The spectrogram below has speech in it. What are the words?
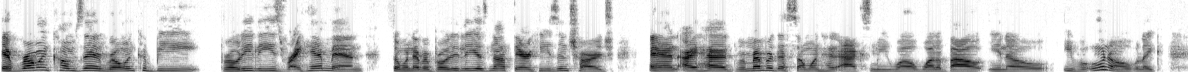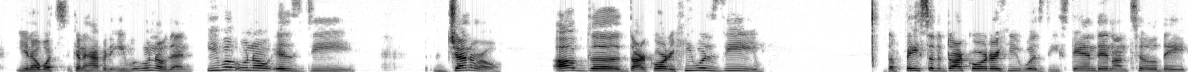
If Rowan comes in, Rowan could be Brodie Lee's right hand man. So whenever Brodie Lee is not there, he's in charge. And I had remembered that someone had asked me, well, what about, you know, Evil Uno? Like, you know, what's going to happen to Evil Uno then? Evil Uno is the general of the Dark Order. He was the the face of the Dark Order. He was the stand-in until they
